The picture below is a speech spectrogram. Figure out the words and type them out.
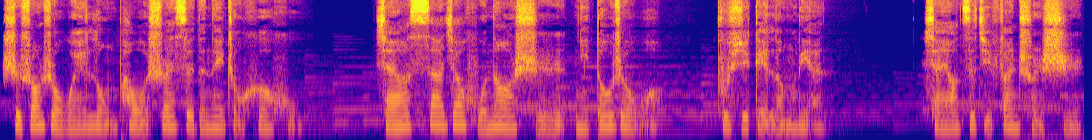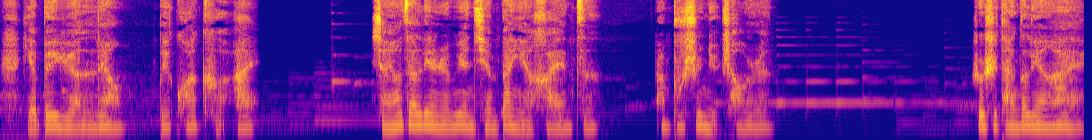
是双手围拢，怕我摔碎的那种呵护。想要撒娇胡闹时，你兜着我，不许给冷脸；想要自己犯蠢时，也被原谅，被夸可爱；想要在恋人面前扮演孩子，而不是女超人。若是谈个恋爱，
